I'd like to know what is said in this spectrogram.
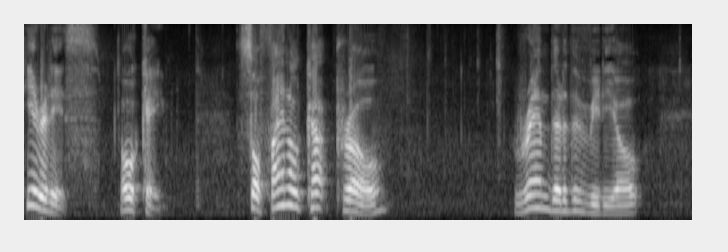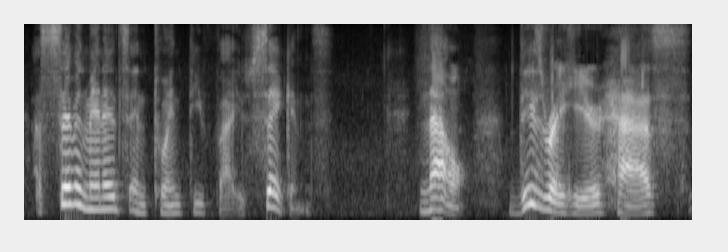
Here it is. Okay, so Final Cut Pro rendered the video at 7 minutes and 25 seconds. Now, this right here has,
